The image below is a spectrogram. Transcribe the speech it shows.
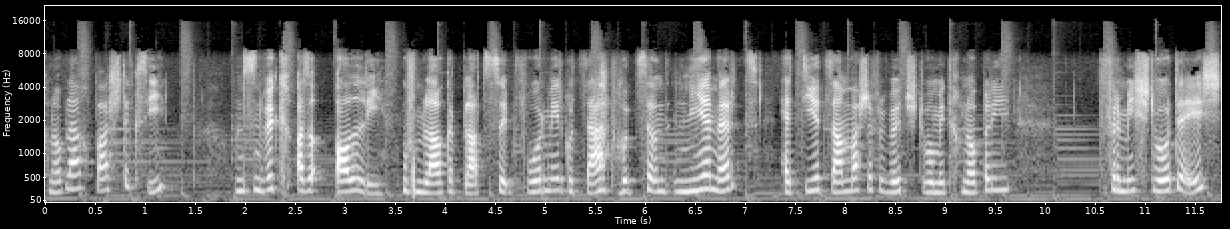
Knoblauchpaste gsi. Und es sind wirklich also alle auf dem Lagerplatz vor mir Zähne putzen und niemand hat die Zambasta verwünscht, die mit Knoblauch vermischt wurde Ich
